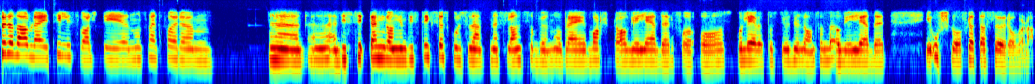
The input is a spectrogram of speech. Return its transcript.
Før jeg da ble tillitsvalgt i noe som heter for um, eh, eh, den gangen Distriktshøgskolestudentenes landsforbund, og ble valgt daglig leder for å, å leve på studielån som daglig leder i Oslo og flytta sørover, da.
